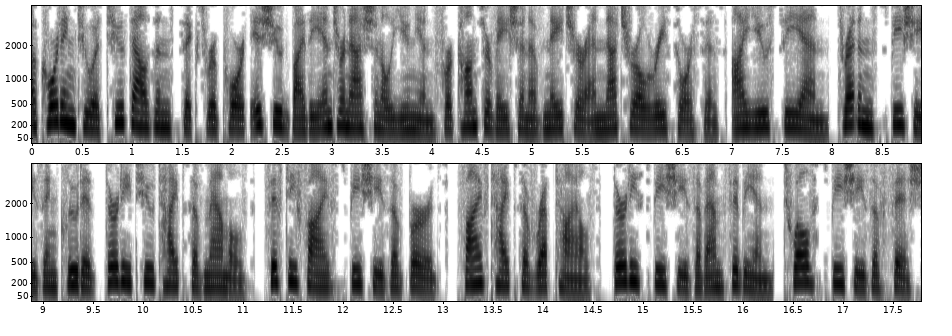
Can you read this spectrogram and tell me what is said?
According to a 2006 report issued by the International Union for Conservation of Nature and Natural Resources IUCN, threatened species included 32 types of mammals, 55 species of birds, 5 types of reptiles, 30 species of amphibian, 12 species of fish,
